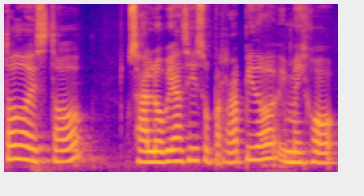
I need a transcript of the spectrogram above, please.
Todo esto, o sea, lo vi así súper rápido y me dijo,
